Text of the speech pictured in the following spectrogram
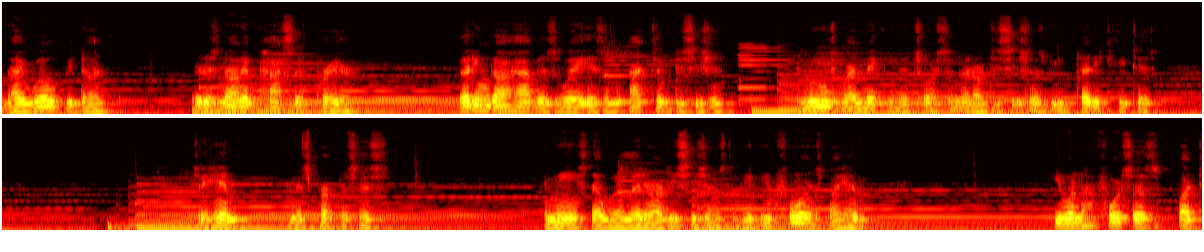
Thy will be done, it is not a passive prayer Letting God have His way is an active decision. It means we're making the choice to let our decisions be dedicated to Him and His purposes. It means that we're letting our decisions to be influenced by Him. He will not force us, but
